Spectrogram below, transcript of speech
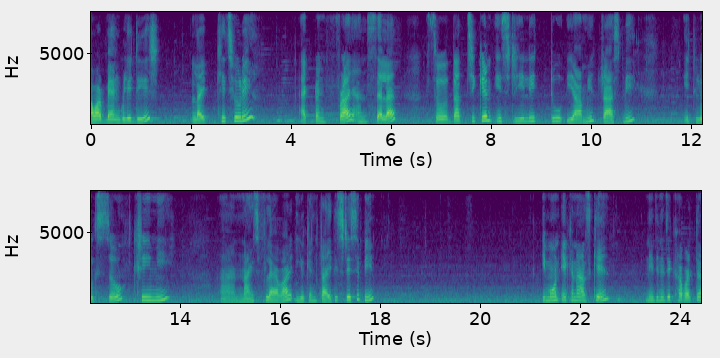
our Bengali dish like khichuri, এক প্যাং fry and salad so the chicken is really to yummy trust me it look so creamy nice flavour you can try this recipe ইমন এখানে আজকে নিজে নিজে খাবারটা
